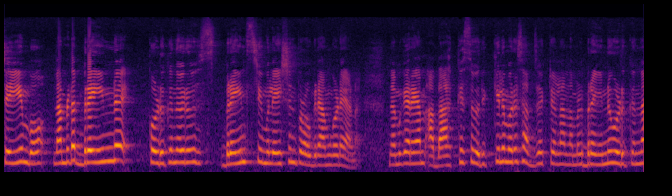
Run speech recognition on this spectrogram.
ചെയ്യുമ്പോൾ നമ്മുടെ ബ്രെയിനിന് കൊടുക്കുന്ന ഒരു ബ്രെയിൻ സ്റ്റിമുലേഷൻ പ്രോഗ്രാം കൂടെയാണ്. നമുക്കറിയാം അബാക്കിസ് ഒരിക്കലും ഒരു സബ്ജക്റ്റ് അല്ല നമ്മൾ ബ്രെയിനിന് കൊടുക്കുന്ന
